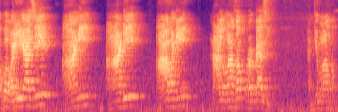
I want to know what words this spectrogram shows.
அப்போ வைகாசி ஆனி ஆடி ஆவணி நாலு மாதம் புரட்டாசி அஞ்சு மாதம்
